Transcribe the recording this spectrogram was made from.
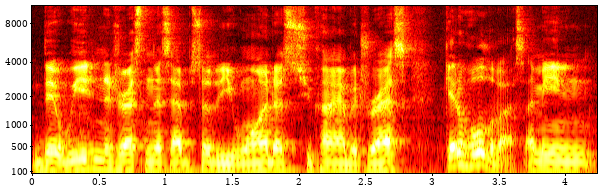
that we didn't address in this episode that you want us to kind of address, get a hold of us. I mean,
